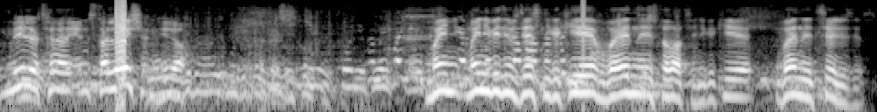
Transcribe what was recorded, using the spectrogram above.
military installation here. Мы, не- мы не видим здесь никакие военные инсталляции, никакие военные цели здесь.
